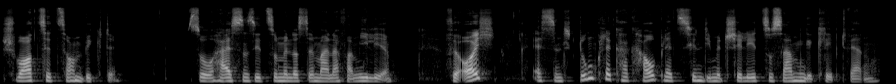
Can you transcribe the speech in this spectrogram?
schwarze Zombigte. So heißen sie zumindest in meiner Familie. Für euch, es sind dunkle Kakaoplätzchen, die mit Gelee zusammengeklebt werden.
